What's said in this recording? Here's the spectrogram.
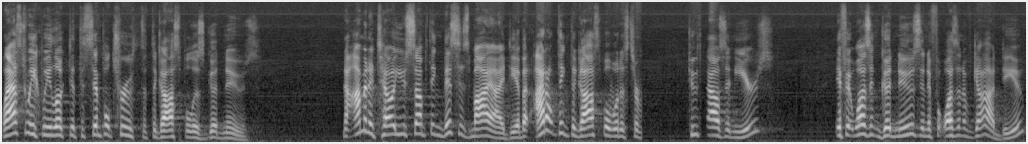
Last week we looked at the simple truth that the gospel is good news. Now, I'm going to tell you something. This is my idea, but I don't think the gospel would have survived 2,000 years if it wasn't good news and if it wasn't of God. Do you?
